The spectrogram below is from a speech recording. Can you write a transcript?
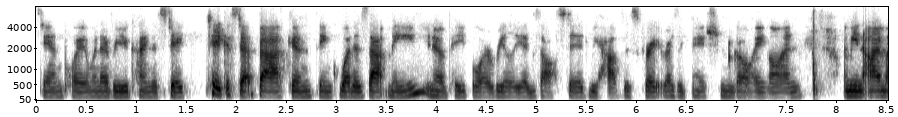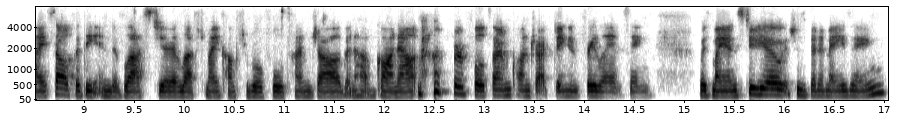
standpoint. Whenever you kind of stay take a step back and think what does that mean? You know people are really exhausted. We have this great resignation going on. I mean i myself at the end of last year left my comfortable full-time job and have gone out for full-time contracting and freelancing with my own studio which has been amazing.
